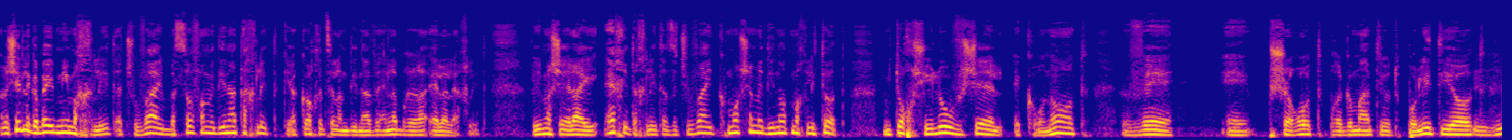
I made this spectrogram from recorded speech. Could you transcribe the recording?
ראשית, לגבי מי מחליט, התשובה היא בסוף המדינה תחליט, כי הכוח אצל המדינה ואין לה ברירה אלא להחליט. ואם השאלה היא איך היא תחליט, אז התשובה היא כמו שמדינות מחליטות, מתוך שילוב של עקרונות ופשרות פרגמטיות פוליטיות. Mm-hmm.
